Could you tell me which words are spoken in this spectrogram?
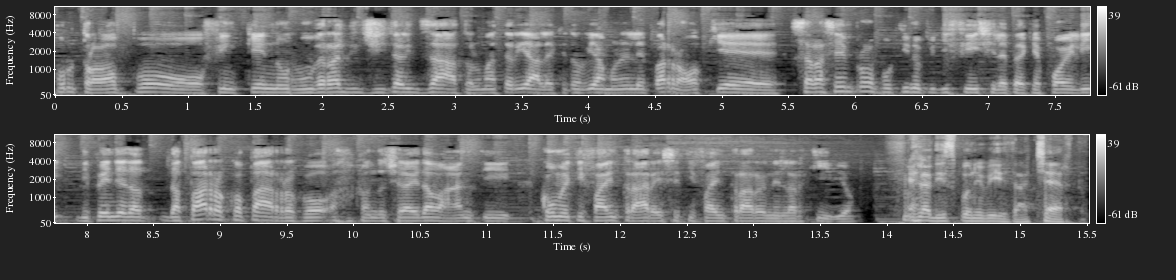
purtroppo finché non, non verrà digitalizzato il materiale che troviamo nelle parrocchie sarà sempre un pochino più difficile perché poi lì dipende da, da parroco a parroco quando ce l'hai davanti come ti fa entrare e se ti fa entrare nell'archivio. E la disponibilità, certo.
